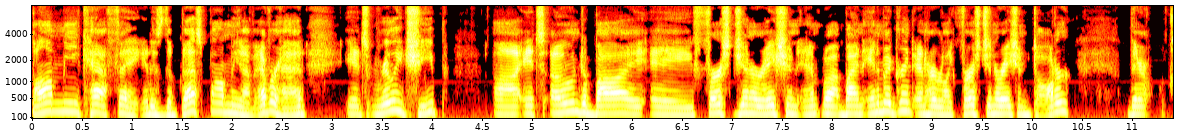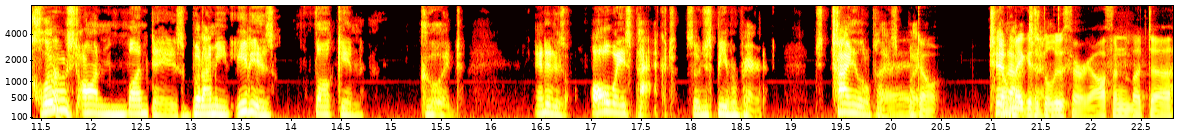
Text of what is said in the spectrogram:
Banh Mi Cafe. It is the best Banh Mi I've ever had. It's really cheap. Uh, it's owned by a first generation, uh, by an immigrant and her like first generation daughter. They're closed on Mondays, but I mean, it is fucking good. And it is always packed. So just be prepared. A tiny little place. Uh, but don't don't make it to Duluth very often, but uh,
